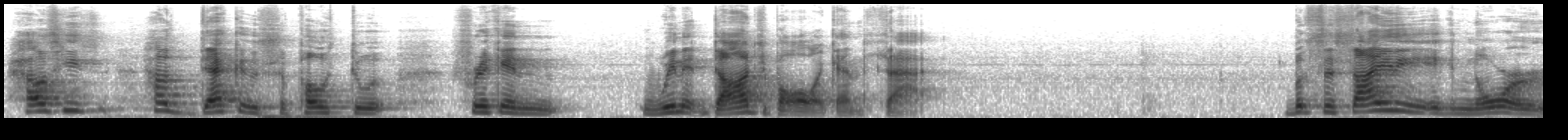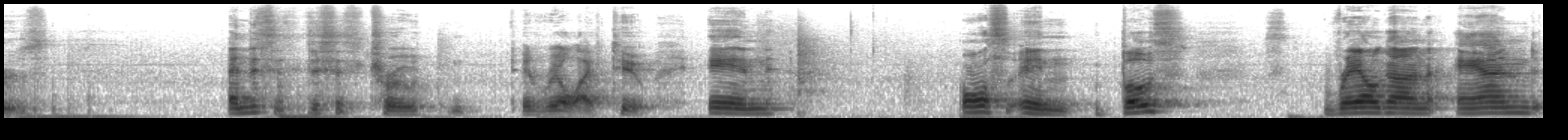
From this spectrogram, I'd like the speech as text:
How's he? How's Deku supposed to freaking win at dodgeball against that? But society ignores, and this is this is true in real life too. In also in both Railgun and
